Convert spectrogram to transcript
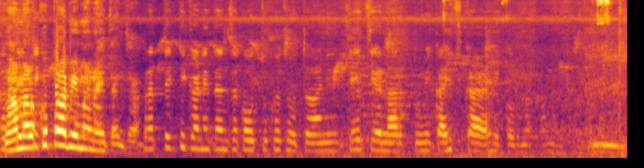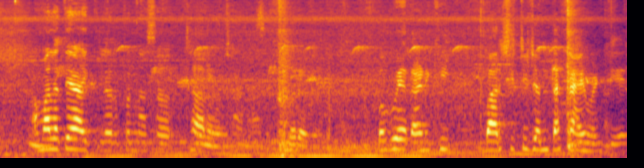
आणि आम्हाला खूप अभिमान आहे त्यांचा. प्रत्येक ठिकाणी त्यांचं कौतुकच होतं आणि तेच येणार तुम्ही काहीच काय हे करू नका. आम्हाला ते ऐकल्यावर पण असं छान छान. बरोबर. बघूयात आणखी बार्शीची जनता काय म्हणते.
